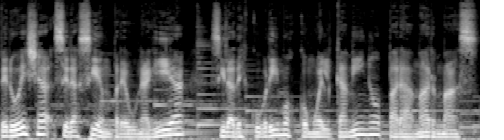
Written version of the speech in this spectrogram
pero ella será siempre una guía si la descubrimos como el camino para amar más,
